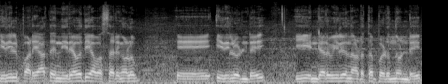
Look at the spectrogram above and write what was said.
ഇതിൽ പറയാത്ത നിരവധി അവസരങ്ങളും ഇതിലുണ്ട്. ഈ ഇന്റർവ്യൂവിൽ നടത്തപ്പെടുന്നുണ്ട്.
